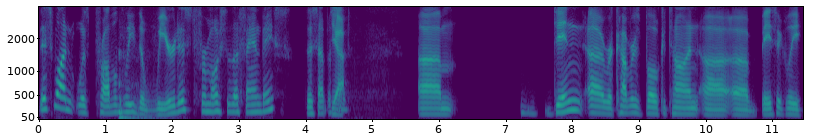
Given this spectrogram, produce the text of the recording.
this one was probably the weirdest for most of the fan base. This episode. Um, Din uh, recovers Bo-Katan. Uh, uh, basically,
